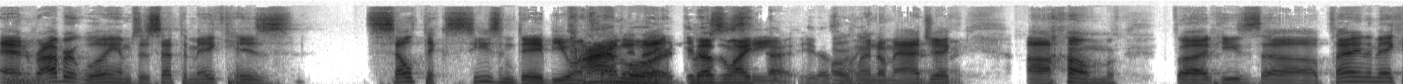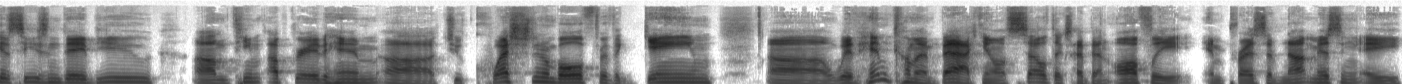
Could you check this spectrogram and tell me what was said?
And mm. Robert Williams is set to make his Celtics season debut on Time Friday Lord. night. He doesn't like that. He doesn't like Orlando like Magic. Um, but he's uh, planning to make his season debut. Um, team upgraded him uh, to questionable for the game. Uh, with him coming back, you know, Celtics have been awfully impressive, not missing a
